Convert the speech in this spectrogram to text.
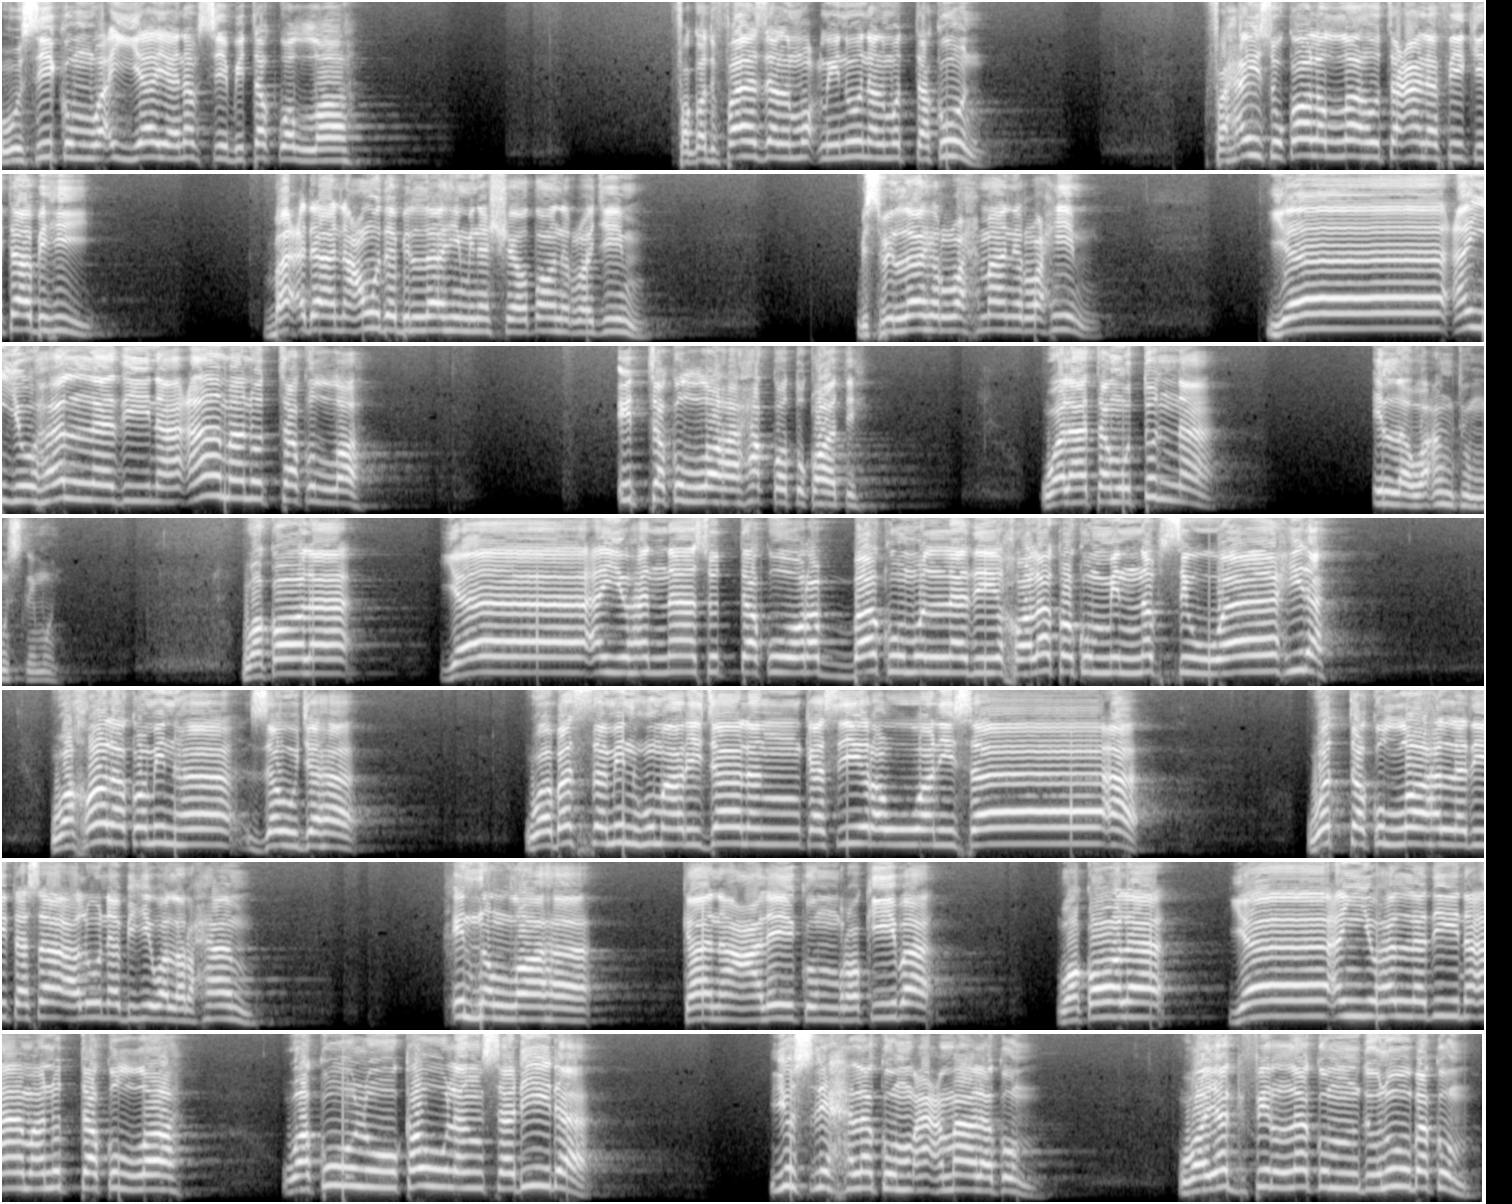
أوصيكم وإياي نفسي بتقوى الله. فقد فاز المؤمنون المتقون. فحيث قال الله تعالى في كتابه بعد أن أعوذ بالله من الشيطان الرجيم. بسم الله الرحمن الرحيم يا أيها الذين آمنوا اتقوا الله اتقوا الله حق تقاته ولا تموتن إلا وأنتم مسلمون وقال يا أيها الناس اتقوا ربكم الذي خلقكم من نفس واحدة وخلق منها زوجها وبث منهما رجالا كثيرا ونساء واتقوا الله الذي تساءلون به والارحام ان الله كان عليكم رقيبا وقال يا ايها الذين امنوا اتقوا الله وقولوا قولا سديدا يصلح لكم اعمالكم ويغفر لكم ذنوبكم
